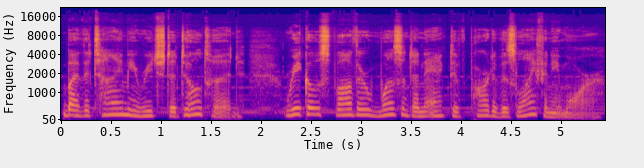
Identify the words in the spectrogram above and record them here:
By the time he reached adulthood, Rico's father wasn't an active part of his life anymore.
